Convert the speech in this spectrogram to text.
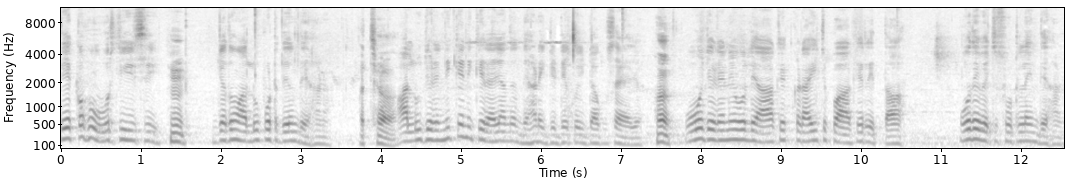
ਤੇ ਇੱਕ ਹੋਰ ਚੀਜ਼ ਸੀ ਹੂੰ। ਜਦੋਂ ਆਲੂ ਪੁੱਟਦੇ ਹੁੰਦੇ ਹਨ ਅੱਛਾ। ਆਲੂ ਜਿਹੜੇ ਨਿੱਕੇ ਨਿੱਕੇ ਰਹਿ ਜਾਂਦੇ ਹੁੰਦੇ ਹਨ ਜਿੱਡੇ ਕੋਈ ਏਡਾ ਕੁ ਸਾਈਜ਼ ਹਾਂ। ਉਹ ਜਿਹੜੇ ਨੇ ਉਹ ਲਿਆ ਕੇ ਕੜਾਈ 'ਚ ਪਾ ਕੇ ਰੇਤਾ ਉਹਦੇ ਵਿੱਚ ਸੁੱਟ ਲੈਂਦੇ ਹਨ।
